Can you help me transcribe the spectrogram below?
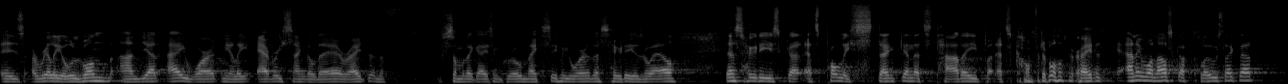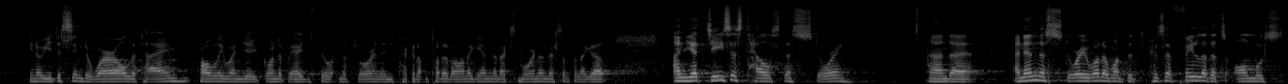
is a really old one, and yet I wear it nearly every single day, right? And if some of the guys in Grow might see me wear this hoodie as well. This hoodie's got, it's probably stinking, it's tatty, but it's comfortable, right? Anyone else got clothes like that? You know, you just seem to wear all the time. Probably when you're going to bed, you throw it on the floor and then you pick it up and put it on again the next morning or something like that. And yet Jesus tells this story. And, uh, and in this story, what I wanted, because I feel that it's almost,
